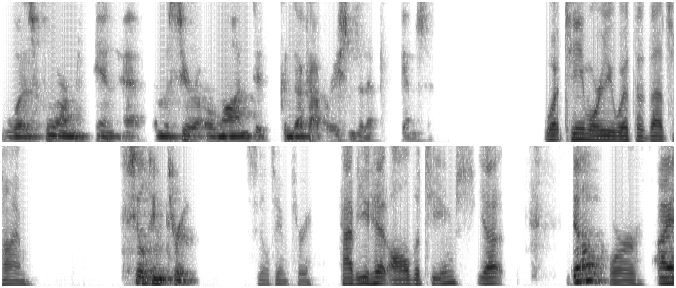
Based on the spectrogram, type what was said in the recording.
was formed in at Masirah, Oman, to conduct operations in Afghanistan. what team were you with at that time? SEAL Team Three. SEAL Team Three. Have you hit all the teams yet? No, Or I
